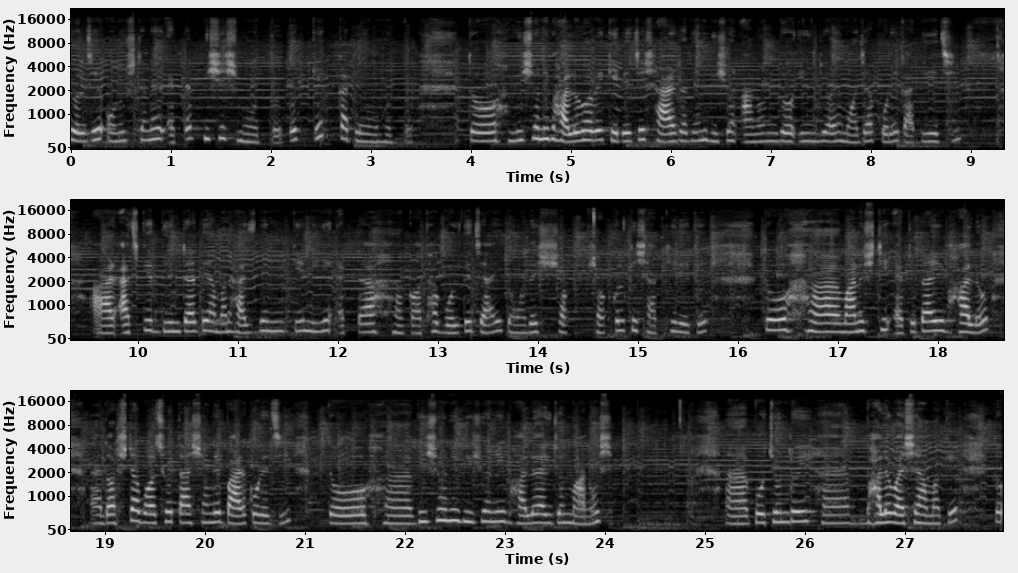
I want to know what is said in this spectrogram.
চলছে অনুষ্ঠানের একটা বিশেষ মুহূর্ত, তো কেক কাটিং মুহূর্ত। তো ভীষণই ভালোভাবে কেটেছে, সারাটা দিন ভীষণ আনন্দ এনজয় মজা করে কাটিয়েছি। আর আজকের দিনটাতে আমার হাজব্যান্ডকে নিয়ে একটা কথা বলতে চাই, তোমাদের সকলকে সাক্ষী রেখে। তো মানুষটি এতটাই ভালো দশটা বছর তার সঙ্গে পার করেছি। তো ভীষণই ভীষণই ভালো একজন মানুষ। প্রচণ্ডই আহ, ভালোবাসে আমাকে। তো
